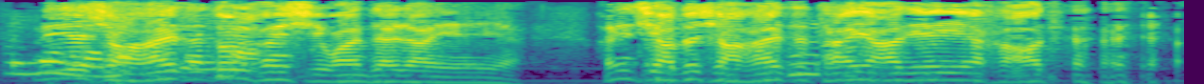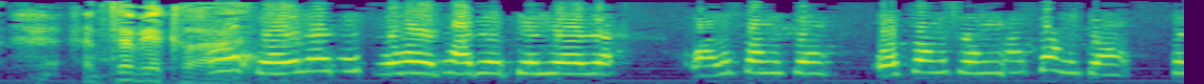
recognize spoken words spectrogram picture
会那些小孩子都很喜欢台长爷爷，很小的小孩子，嗯台长爷爷好，特别可爱。他。回来的时候，他就天天的完了放生，我放生他？放生，他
